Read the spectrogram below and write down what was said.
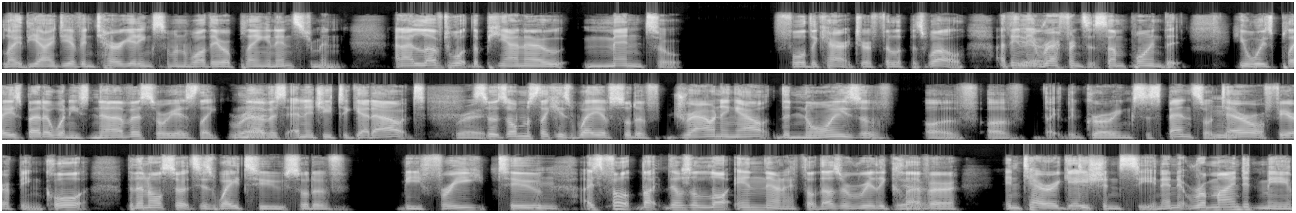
like the idea of interrogating someone while they were playing an instrument. And I loved what the piano meant or, for the character of Philip as well. I think Yeah. they reference at some point that he always plays better when he's nervous or he has like Right. nervous energy to get out. right. So it's almost like his way of sort of drowning out the noise of of of like the growing suspense or Mm. terror or fear of being caught. But then also it's his way to sort of be free too. Mhm. I just felt like there was a lot in there, and I thought that was a really Yeah. clever interrogation scene, and it reminded me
